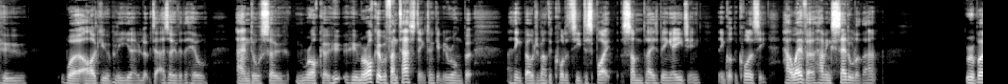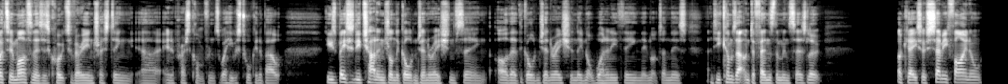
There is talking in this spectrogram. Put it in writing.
who were arguably you know looked at as over the hill, and also Morocco, who who Morocco were fantastic. Don't get me wrong, but I think Belgium have the quality, despite some players being aging. They've got the quality. However, having said all of that, Roberto Martinez's quotes are very interesting uh, in a press conference where he was talking about. He was basically challenged on the golden generation, saying, "Oh, they're the golden generation. They've not won anything. They've not done this." And he comes out and defends them and says, "Look, okay, so semi-final,"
